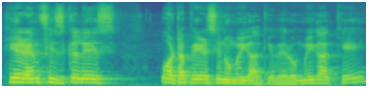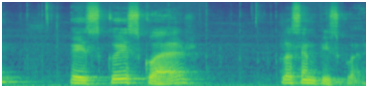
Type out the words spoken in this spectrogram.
here m physical is what appears in omega k, where omega k is k square plus mp square.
